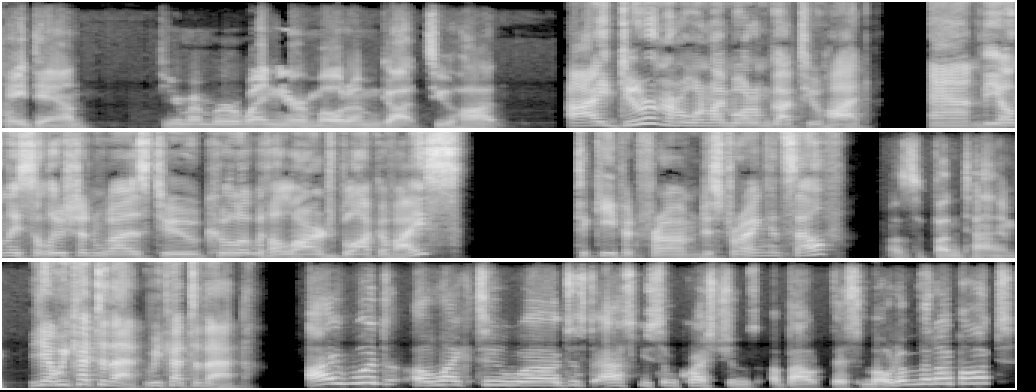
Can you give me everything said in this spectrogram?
Hey Dan, do you remember when your modem got too hot? I do remember when my modem got too hot, and the only solution was to cool it with a large block of ice to keep it from destroying itself. That was a fun time. Yeah, we cut to that. We cut to that. I would uh, like to uh, just ask you some questions about this modem that I bought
